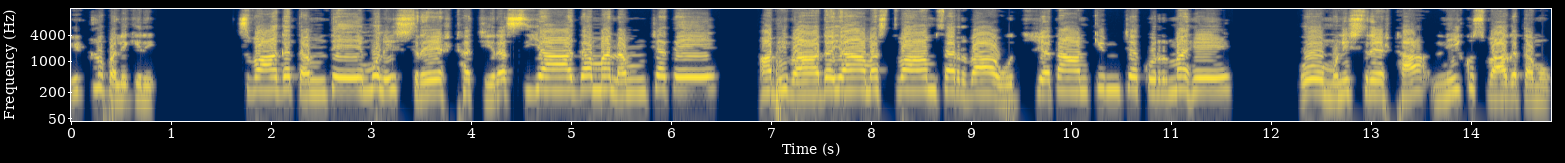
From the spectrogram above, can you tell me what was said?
ఇట్లు పలికిరి. స్వాగతం తే ముని శ్రేష్ఠ చిరస్యాగమనం చతే అభివాదయామస్వాం సర్వా ఉచ్యతాం కించ కుర్మహే ఓ మునిశ్రేష్ఠ నీకు స్వాగతము.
